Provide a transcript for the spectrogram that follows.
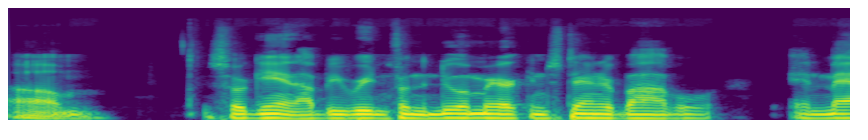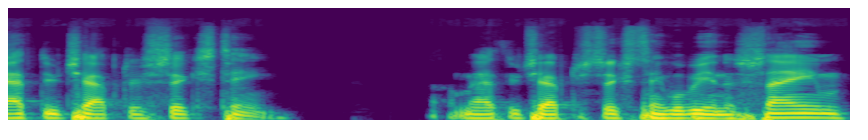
Um, so again, I'll be reading from the New American Standard Bible in Matthew chapter 16. Uh, Matthew chapter 16 will be in the same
